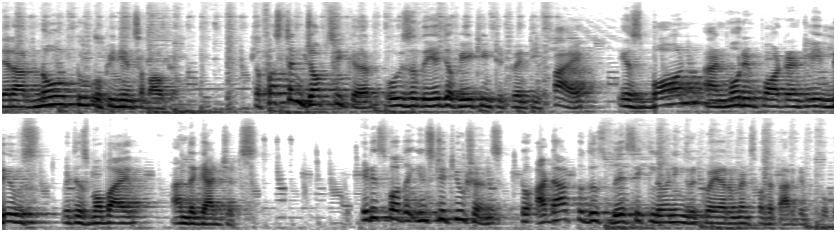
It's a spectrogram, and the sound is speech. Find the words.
There are no two opinions about it. The first time job seeker who is at the age of 18 to 25 is born and more importantly lives with his mobile and the gadgets. It is for the institutions to adapt to this basic learning requirements for the target group.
